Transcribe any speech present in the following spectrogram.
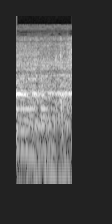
Hai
